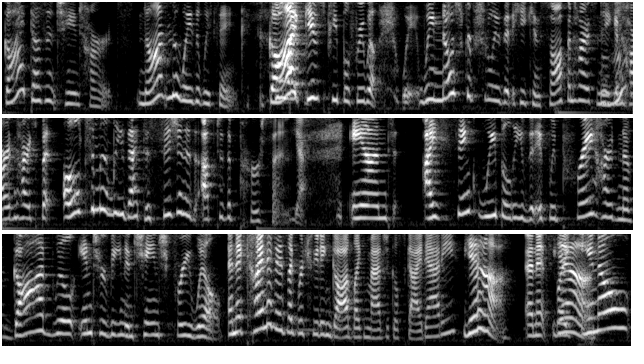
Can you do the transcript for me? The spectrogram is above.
God doesn't change hearts, not in the way that we think. God like- gives people free will. We, we know scripturally that he can soften hearts and he can mm-hmm. harden hearts, but ultimately that decision is up to the person. yes. And I think we believe that if we pray hard enough, God will intervene and change free will. And it kind of is like we're treating God like magical sky daddy. Yeah. And it's like, Yeah. you know,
